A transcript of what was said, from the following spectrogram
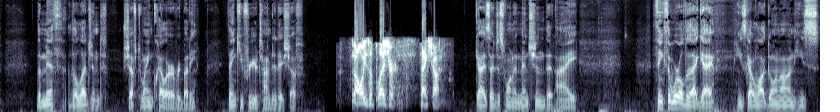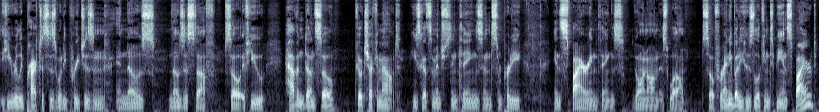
the myth, the legend. Chef Dwayne Keller, everybody. Thank you for your time today, Chef. Always a pleasure. Thanks, Sean. Guys, I just want to mention that I think the world of that guy. He's got a lot going on. He's he really practices what he preaches and and knows knows his stuff. So if you haven't done so, go check him out. He's got some interesting things and some pretty inspiring things going on as well. So, for anybody who's looking to be inspired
